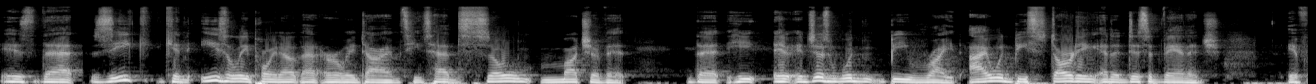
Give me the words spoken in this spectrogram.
is that Zeke can easily point out that early times he's had so much of it that he it, it just wouldn't be right. I would be starting at a disadvantage if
